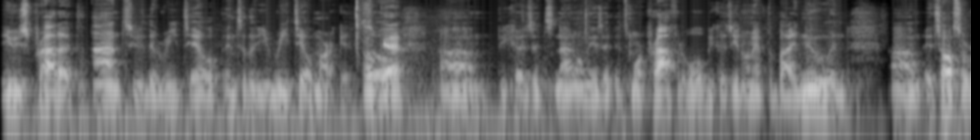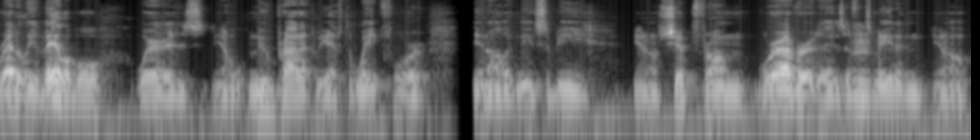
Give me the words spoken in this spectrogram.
used product onto the retail into the retail market. So, Okay. Um, because it's not only is it it's more profitable because you don't have to buy new and um, it's also readily available. Whereas you know new product we have to wait for. You know it needs to be you know shipped from wherever it is. If it's made in you know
